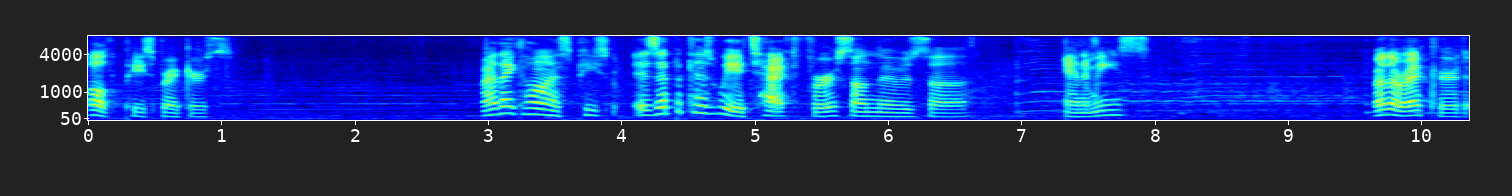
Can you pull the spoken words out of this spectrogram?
Called Peacebreakers. Why are they calling us peace? Is it because we attacked first on those uh, enemies? For the record,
